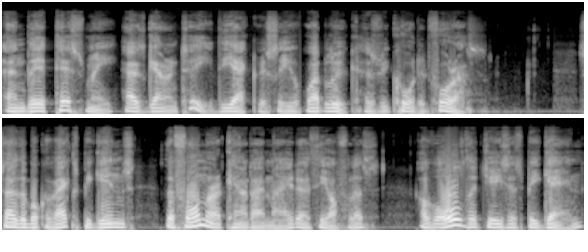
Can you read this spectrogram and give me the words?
and their testimony has guaranteed the accuracy of what Luke has recorded for us. So the book of Acts begins The former account I made, O Theophilus, of all that Jesus began,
